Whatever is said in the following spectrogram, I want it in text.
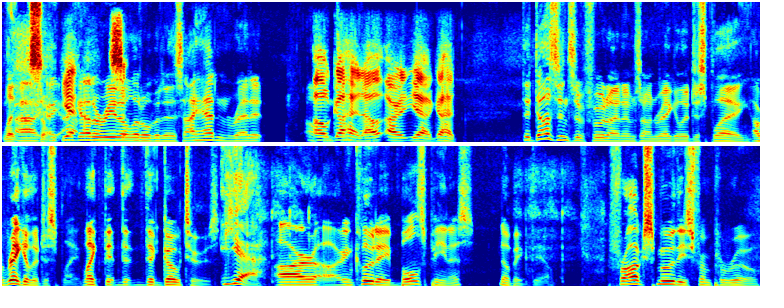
like Uh, some I, I got to read so- a little bit of this. I hadn't read it. Oh, go ahead. I'll, all right, yeah, go ahead. the dozens of food items on regular display, a regular display, like the the, the go tos, yeah are, are include a bull's penis, no big deal, frog smoothies from Peru,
